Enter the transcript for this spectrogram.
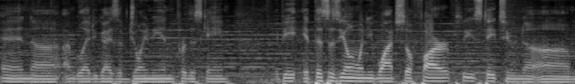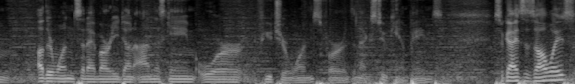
and uh, I'm glad you guys have joined me in for this game. If, you, if this is the only one you've watched so far, please stay tuned. Um, other ones that I've already done on this game or future ones for the next two campaigns. So, guys, as always,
